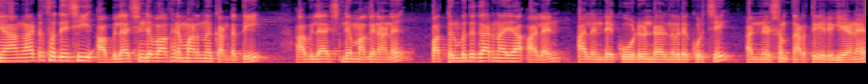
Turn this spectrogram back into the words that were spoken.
ഞാങ്ങാട്ട് സ്വദേശി അഭിലാഷിന്റെ വാഹനമാണെന്ന് കണ്ടെത്തി. അഭിലാഷിന്റെ മകനാണ് പത്തൊൻപതുകാരനായ അലൻ. അലന്റെ കൂടെ ഉണ്ടായിരുന്നവരെക്കുറിച്ച് അന്വേഷണം നടത്തി വരികയാണ്.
